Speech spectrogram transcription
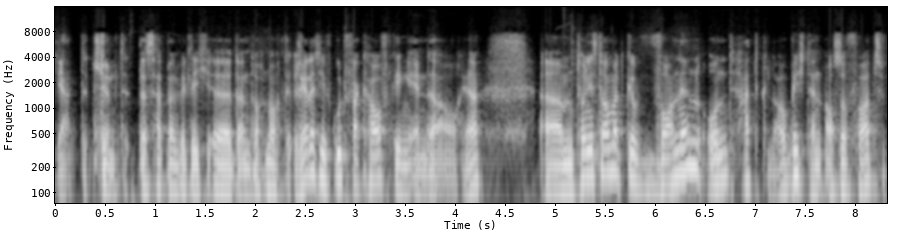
Ja, das stimmt. Das hat man wirklich äh, dann doch noch relativ gut verkauft gegen Ende auch, ja. Ähm, Tony Storm hat gewonnen und hat, glaube ich, dann auch sofort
